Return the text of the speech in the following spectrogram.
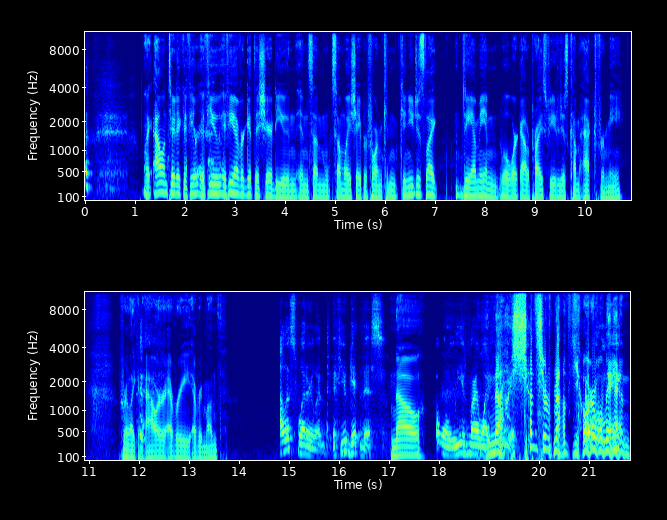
like Alan Tudyk, if you if you if you ever get this shared to you in, in some some way, shape, or form, can can you just like DM me and we'll work out a price for you to just come act for me for like an hour every every month? Alice Wetterlund. If you get this, No, I will leave my wife. no, you. shut your mouth, you horrible man.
